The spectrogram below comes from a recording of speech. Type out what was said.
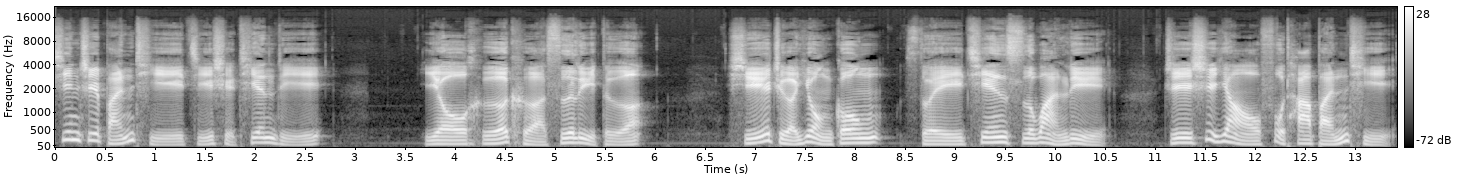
心之本体即是天理，有何可思虑得？学者用功，虽千思万虑，只是要复他本体，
